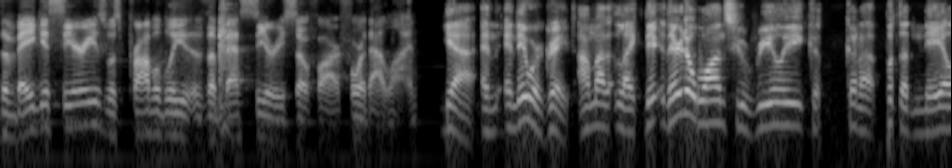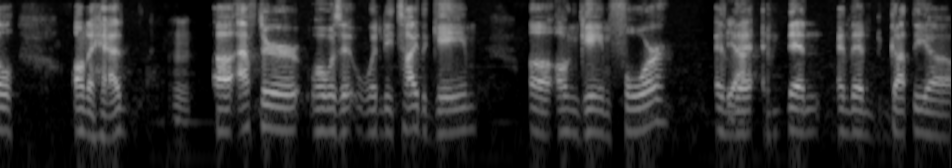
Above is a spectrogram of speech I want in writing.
the Vegas series was probably the best series so far for that line. Yeah, and and they were great. I'm not like they they're the ones who really c- gonna put the nail on the head. Mhm. Uh, after what was it when they tied the game uh, on game four, and Yeah. then and then and then got the uh,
